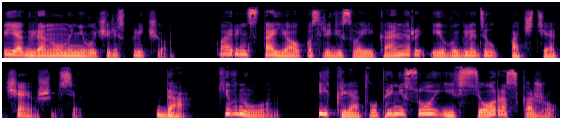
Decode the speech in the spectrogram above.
Я глянул на него через плечо. Парень стоял посреди своей камеры и выглядел почти отчаявшимся. «Да», — кивнул он, — «и клятву принесу, и все расскажу».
